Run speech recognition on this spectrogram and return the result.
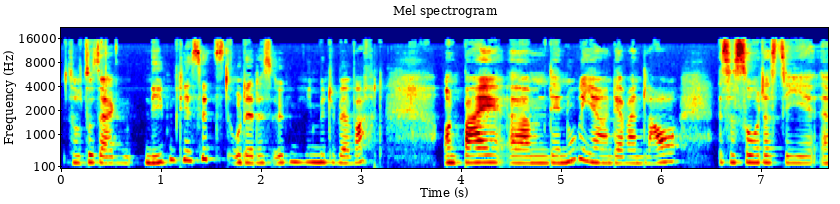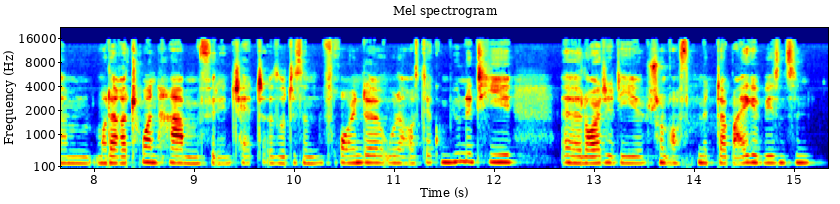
sozusagen neben dir sitzt oder das irgendwie mit überwacht. Und bei ähm, der Nuria und der Wandlau ist es so, dass die ähm, Moderatoren haben für den Chat. Also das sind Freunde oder aus der Community, äh, Leute, die schon oft mit dabei gewesen sind,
